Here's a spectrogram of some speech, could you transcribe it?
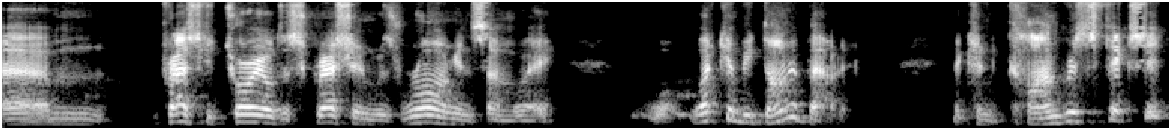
um, prosecutorial discretion was wrong in some way, what can be done about it? Can Congress fix it?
